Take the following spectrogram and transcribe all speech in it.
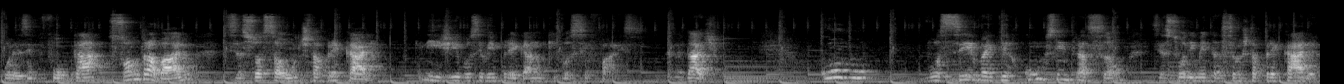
por exemplo, focar só no trabalho se a sua saúde está precária. Que energia você vai empregar no que você faz? Não é verdade? Como você vai ter concentração se a sua alimentação está precária?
